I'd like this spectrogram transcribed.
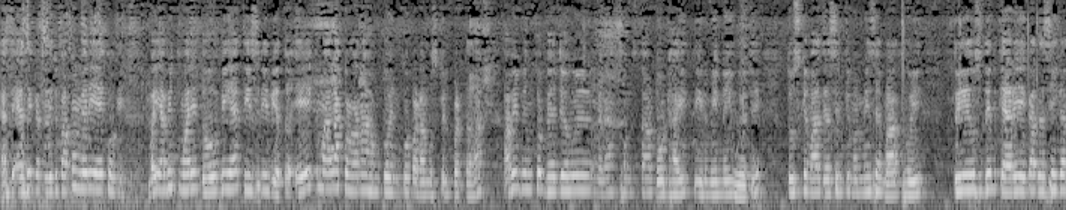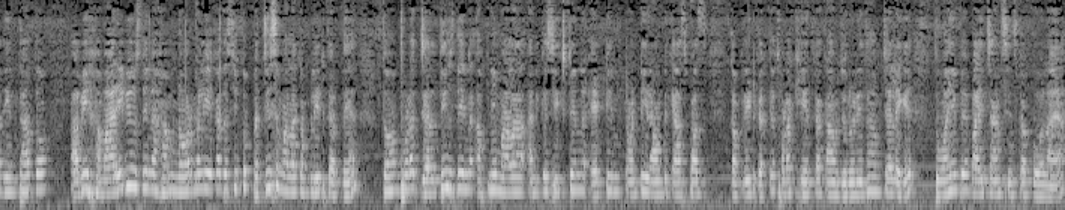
ऐसे ऐसे करते थे कि पापा मेरी एक होगी। भाई, अभी तुम्हारी दो भी है, तीसरी भी है। तो एक माला करवाना हमको, इनको बड़ा मुश्किल पड़ता था। अभी भी इनको भेजे हुए मेरा समझता दो ढाई, तीन महीने ही हुए थे। तो उसके बाद जैसे इनकी मम्मी से बात हुई तो ये उस दिन कह रहे, एकादशी का दिन था तो अभी हमारी भी उस दिन हम नॉर्मली एकादशी को 25 माला कंप्लीट करते हैं तो हम थोड़ा जल्दी उस दिन अपनी माला यानी कि 16, 18, 20 राउंड के आसपास कंप्लीट करके थोड़ा खेत का काम ज़रूरी था हम चले गए तो वहीं पे बाई चांस इसका कॉल आया।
